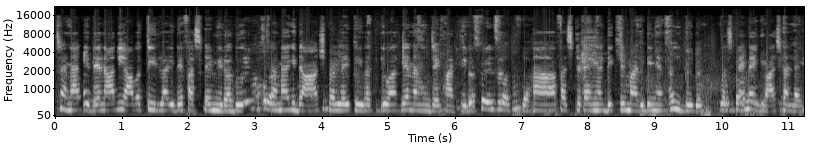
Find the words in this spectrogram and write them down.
ಚೆನ್ನಾಗಿದೆ. ನಾನು ಯಾವತ್ತೂ ಇಲ್ಲ. ಇದೆ ಫಸ್ಟ್ ಟೈಮ್ ಇರೋದು. ಚೆನ್ನಾಗಿದೆ. ಹಾಸ್ಟೆಲ್ ಲೈಫ್ ಇವತ್ತು ಇವಾಗ್ಲೇ ನಾನು ಎಂಜಾಯ್ ಮಾಡ್ತಿರೋದು. ಹಾ ಫಸ್ಟ್ ಟೈಮ್ ಡಿಗ್ರಿ ಮಾಡಿದೀನಿ ಅಂತ ಇದು. ಫಸ್ಟ್ ಟೈಮ್ ಹಾಸ್ಟೆಲ್ ಲೈಫ್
